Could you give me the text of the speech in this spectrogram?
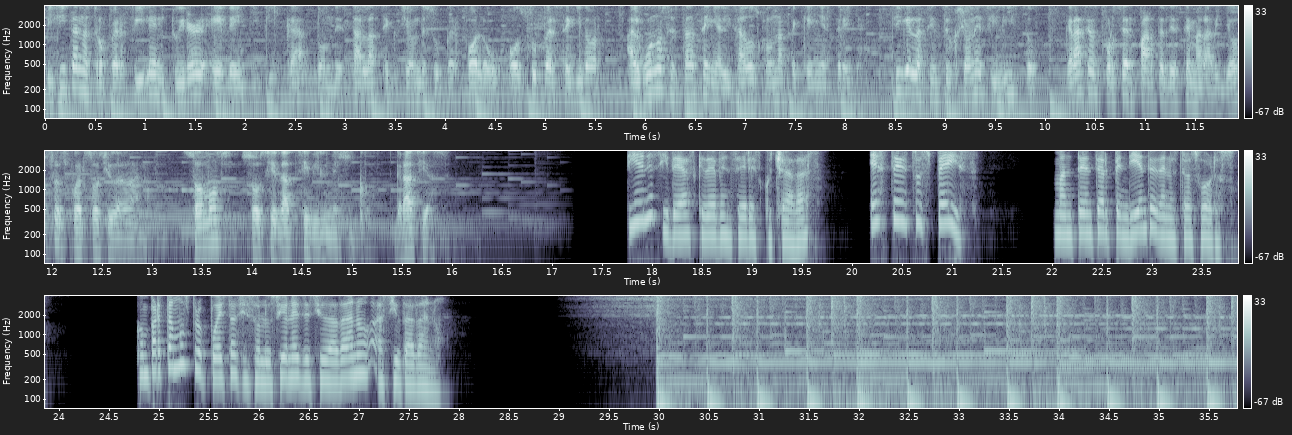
Visita nuestro perfil en Twitter e identifica dónde está la sección de Superfollow o Super Seguidor. Algunos están señalizados con una pequeña estrella. Sigue las instrucciones y listo. Gracias por ser parte de este maravilloso esfuerzo ciudadano. Somos Sociedad Civil México. Gracias. ¿Tienes ideas que deben ser escuchadas? Este es tu space. Mantente al pendiente de nuestros foros. Compartamos propuestas y soluciones de ciudadano a ciudadano.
